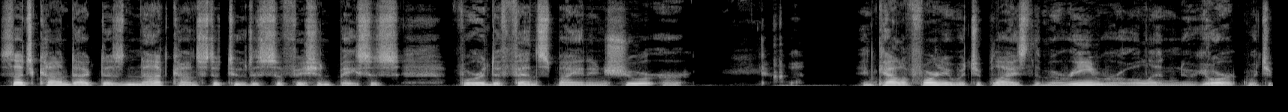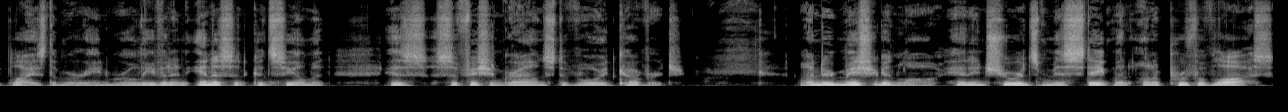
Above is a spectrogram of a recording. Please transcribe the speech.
such conduct does not constitute a sufficient basis for a defense by an insurer. In California, which applies the marine rule, and New York, which applies the marine rule, even an innocent concealment is sufficient grounds to void coverage. Under Michigan law, an insured's misstatement on a proof of loss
